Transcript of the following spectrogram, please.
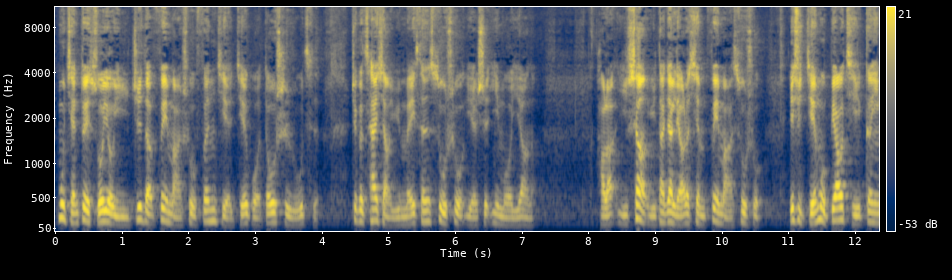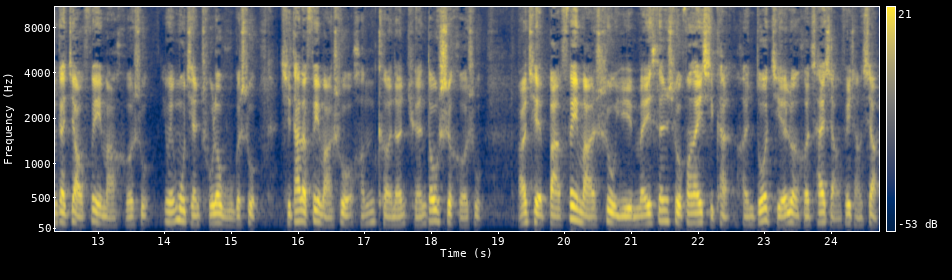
目前对所有已知的费马数分解结果都是如此，这个猜想与梅森素数也是一模一样的。好了，以上与大家聊了些费马素数，也许节目标题更应该叫费马合数，因为目前除了五个数，其他的费马数很可能全都是合数，而且把费马数与梅森数放在一起看，很多结论和猜想非常像。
